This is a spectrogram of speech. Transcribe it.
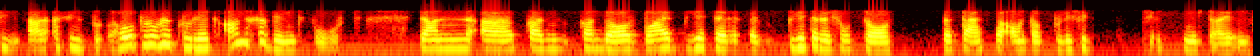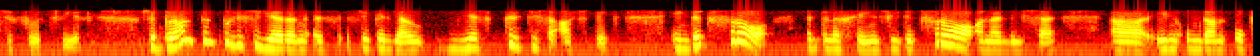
die uh, as die hulpbronne korrek aangewend word, dan uh, kan kan daar baie beter beter resultate betreffende aantal polisie voertuie ensovoorts wees. So brandpuntpolisieering is seker jou mees kritiese aspek en dit vra intelligensie, dit vra analise uh en om dan op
